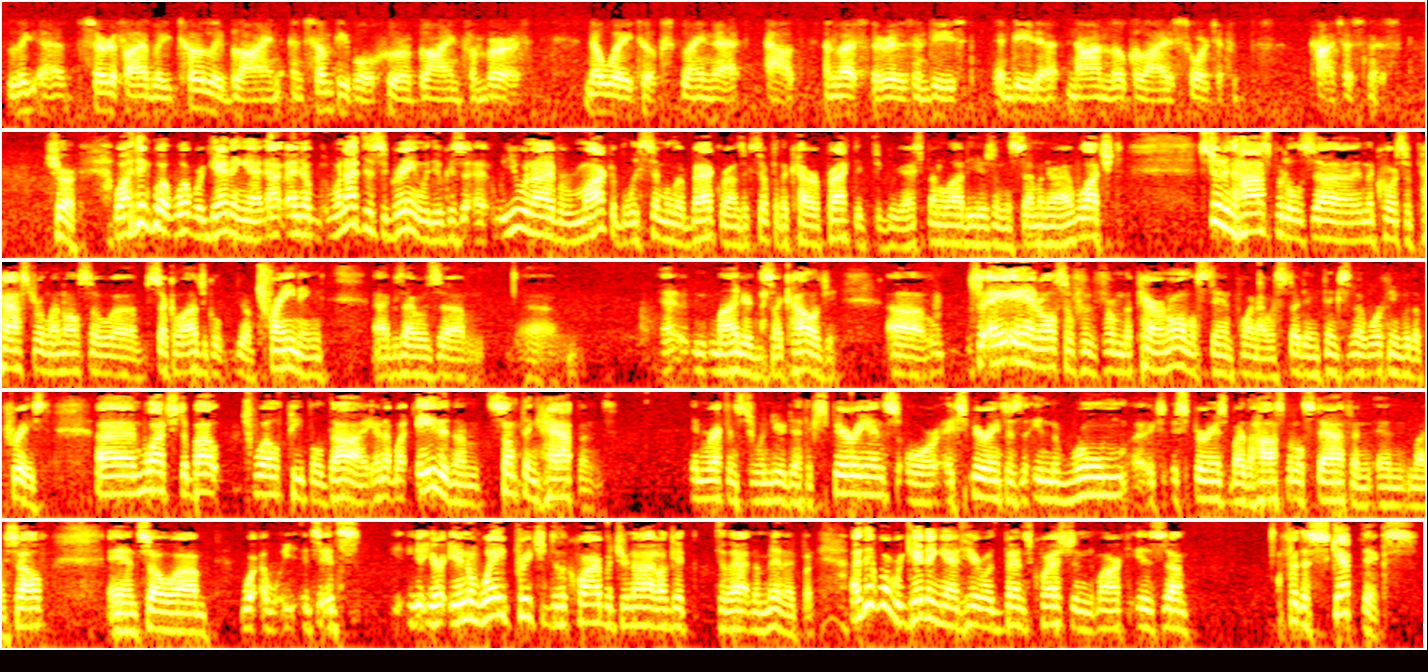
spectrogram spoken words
uh, certifiably totally blind, and some people who are blind from birth no way to explain that out unless there is indeed indeed a non-localized source of consciousness. Sure. Well, I think what what we're getting at, I, I know we're not disagreeing with you because uh, you and I have remarkably similar backgrounds, except for the chiropractic degree. I spent a lot of years in the seminary. I watched student hospitals uh, in the course of pastoral and also uh, psychological you know, training because uh, I was um, uh, minored in psychology. Uh, so, and also from, from, the paranormal standpoint, I was studying things and working with a priest, uh, and watched about 12 people die, and about eight of them, something happened in reference to a near-death experience or experiences in the room experienced by the hospital staff and, and myself. And so, um, it's, it's, you're in a way preaching to the choir, but you're not. I'll get to that in a minute. But I think what we're getting at here with Ben's question, Mark, is, um, for the skeptics,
